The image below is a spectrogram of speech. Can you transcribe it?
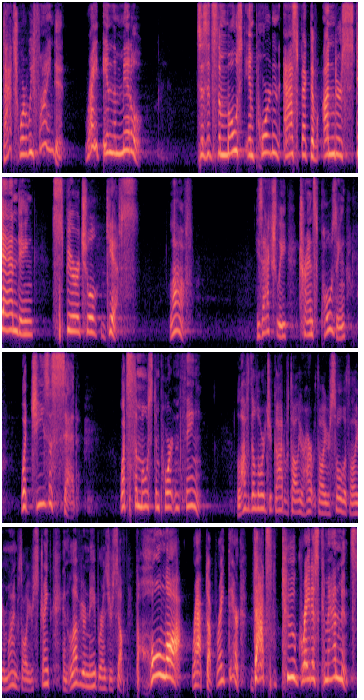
That's where we find it, right in the middle. It says it's the most important aspect of understanding spiritual gifts love. He's actually transposing what Jesus said. What's the most important thing? Love the Lord your God with all your heart, with all your soul, with all your mind, with all your strength, and love your neighbor as yourself. The whole law wrapped up right there. That's the two greatest commandments.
